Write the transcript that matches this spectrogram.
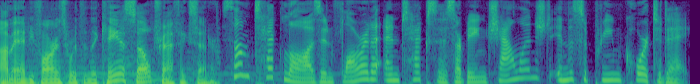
I'm Andy Farnsworth in the KSL Traffic Center. Some tech laws in Florida and Texas are being challenged in the Supreme Court today.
